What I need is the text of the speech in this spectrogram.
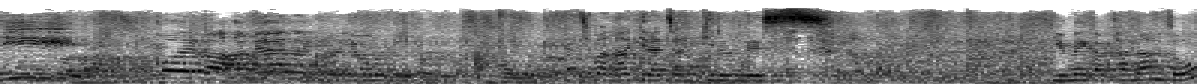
いい声は雨上がりのように。立花明ちゃん着るんです。夢が叶うぞ。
